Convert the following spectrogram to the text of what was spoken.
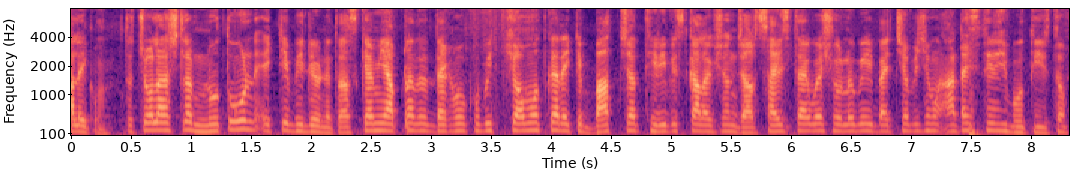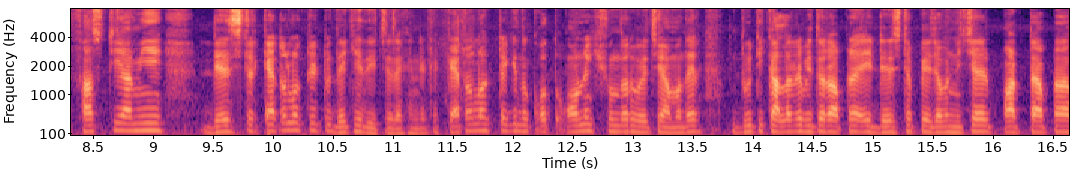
আলাইকুম। তো চলে আসলাম নতুন একটি ভিডিও নিয়ে। তো আজকে আমি আপনাদের দেখাবো খুবই চমৎকার একটি বাচ্চার থ্রি পিস কালেকশন যার সাইজ থাকবে ষোলো বিশ বাইশ চব্বিশ এবং আঠাইশ তিরিশ বত্রিশ। তো ফার্স্টে আমি ড্রেসটার ক্যাটালগটা একটু দেখিয়ে দিচ্ছি। দেখেন, এটা ক্যাটালগটা কিন্তু কত অনেক সুন্দর হয়েছে আমাদের। দুটি কালারের ভিতরে আপনারা এই ড্রেসটা পেয়ে যাবেন। নিচের পার্টটা আপনারা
